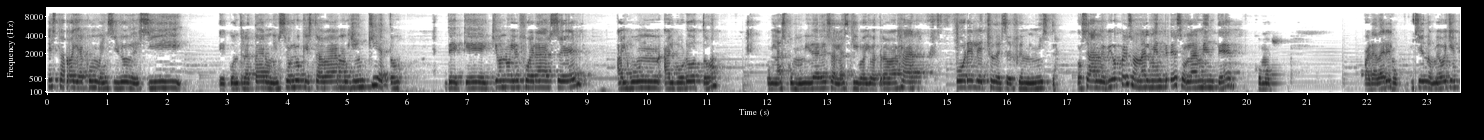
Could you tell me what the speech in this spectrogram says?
estaba ya convencido de sí eh, contratarme, solo que estaba muy inquieto de que yo no le fuera a hacer algún alboroto con las comunidades a las que iba yo a trabajar por el hecho de ser feminista. O sea, me vio personalmente solamente como para dar el diciéndome, oye,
